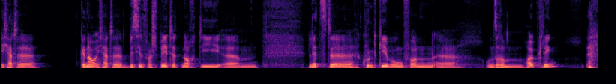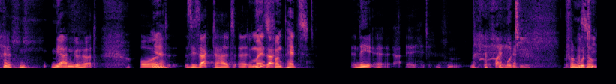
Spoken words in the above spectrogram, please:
ich hatte genau, ich hatte ein bisschen verspätet noch die ähm, letzte Kundgebung von äh, unserem Häuptling mir angehört und Ja. sie sagte halt, äh, Du meinst sie sag- von Pets? nee, äh, äh, von Mutti. von Mutti. so,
